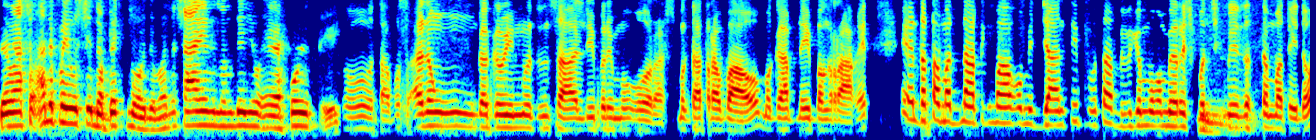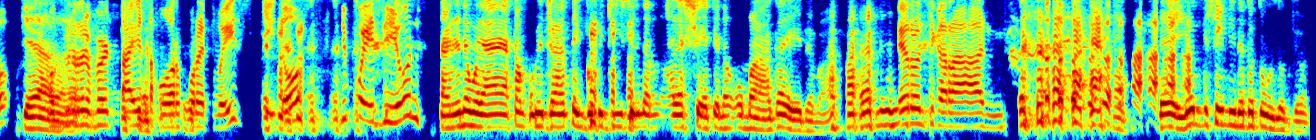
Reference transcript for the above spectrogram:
Di ba? So ano pa yung sinabik mo, di ba? Nasayang lang din yung effort eh. Oo, tapos anong gagawin mo dun sa libre mong oras? Magtatrabaho, maghanap na ibang racket? Eh, ang tatamad nating mga komedyante, puta, bibigyan mo kami responsibilidad na matino? Kaya, Magre-revert tayo sa corporate ways? Ino? Hindi pwede yun. tangin na wala yatang komedyante gumigising ng alas 7 ng umaga eh, di ba? Meron si Karaan. Hindi, yun kasi hindi natutulog yun.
